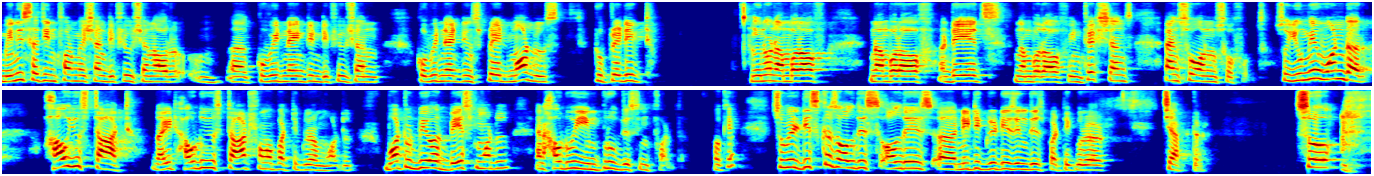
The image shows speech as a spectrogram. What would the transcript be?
many such information diffusion or um, uh, covid-19 diffusion covid-19 spread models to predict you know number of number of deaths number of infections and so on and so forth so you may wonder how you start, right? How do you start from a particular model? What would be your base model and how do we improve this in further? Okay. So we'll discuss all this, all these uh, nitty gritties in this particular chapter. So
